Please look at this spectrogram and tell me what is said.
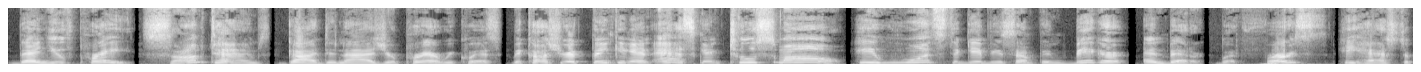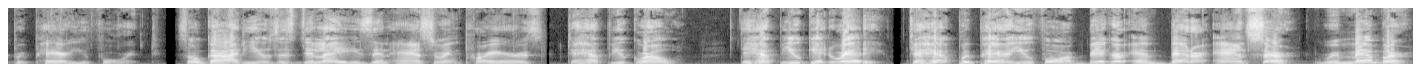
than you've prayed. Sometimes God denies your prayer request because you're thinking and asking too small. He wants to give you something bigger and better, but first, He has to prepare you for it. So God uses delays in answering prayers to help you grow, to help you get ready, to help prepare you for a bigger and better answer. Remember,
